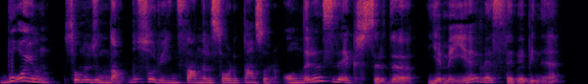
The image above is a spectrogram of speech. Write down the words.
bu oyun sonucunda bu soruyu insanlara sorduktan sonra onların size yakıştırdığı yemeği ve sebebini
